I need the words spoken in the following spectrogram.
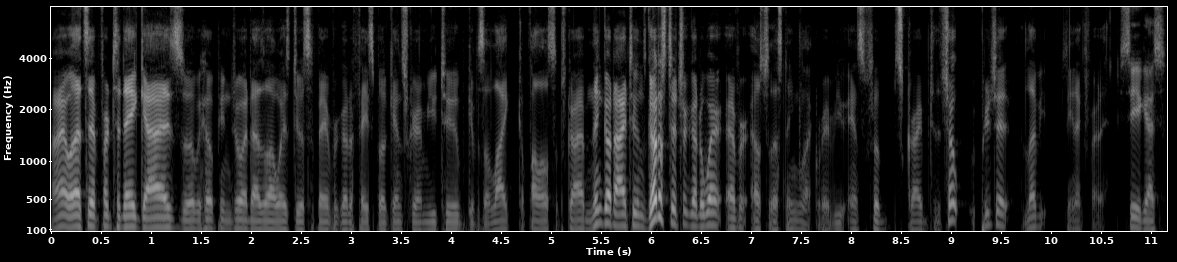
All right, well, that's it for today, guys. Uh, we hope you enjoyed. As always, do us a favor go to Facebook, Instagram, YouTube, give us a like, a follow, subscribe, and then go to iTunes, go to Stitcher, go to wherever else you're listening, like, review, and subscribe to the show. We appreciate it. Love you. See you next Friday. See you guys.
